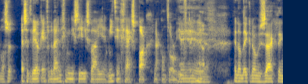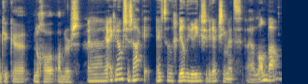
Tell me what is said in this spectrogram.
was SZW ook een van de weinige ministeries waar je niet in grijs pak naar kantoor hoefde. ja, ja, ja. En dan economische zaken denk ik eh, nogal anders. Eh, ja, economische zaken heeft een gedeelde juridische directie met eh, landbouw.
